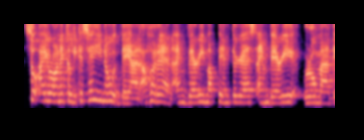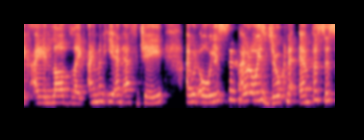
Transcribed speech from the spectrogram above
So ironically, kasi you know, Dayan, ako rin, I'm very ma-Pinterest, I'm very romantic. I love like I'm an ENFJ. I would always I would always joke na emphasis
